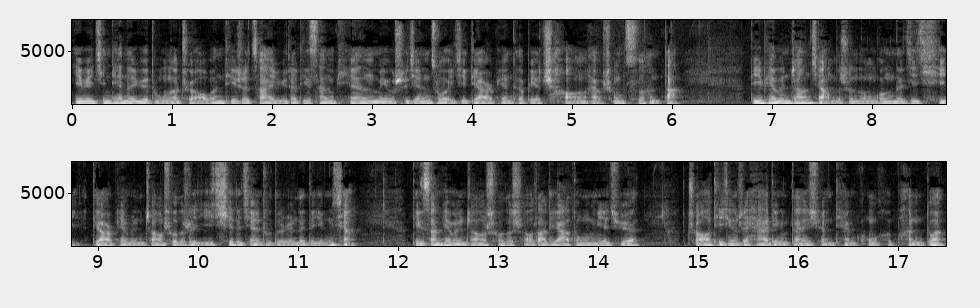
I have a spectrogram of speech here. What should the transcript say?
因为今天的阅读呢，主要问题是在于它第三篇没有时间做，以及第二篇特别长，还有生词很大。第一篇文章讲的是农耕的机器，第二篇文章说的是仪器的建筑对人类的影响，第三篇文章说的是澳大利亚动物灭绝。主要题型是 heading 单选填空和判断。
